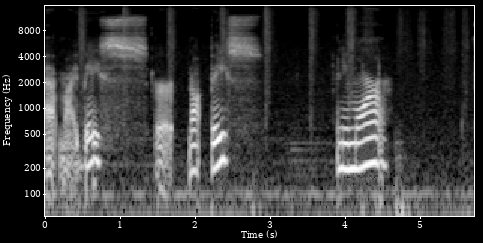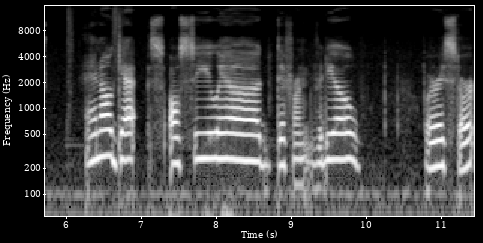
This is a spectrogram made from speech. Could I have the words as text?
at my base. Or, not base anymore. And I'll get, I'll see you in a different video where I start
